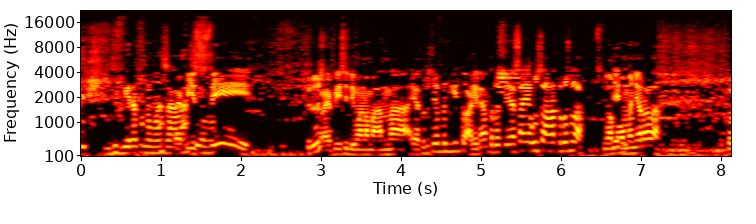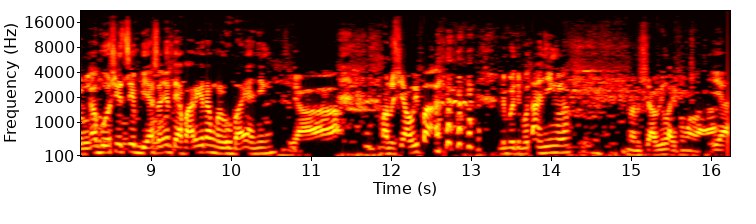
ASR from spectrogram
Itu kira penuh masalah. sih, emang. Terus? Revisi di mana mana ya terus ya begitu. Akhirnya terus ya saya usaha terus lah. Nggak mau menyerah lah. Terus Gak bullshit sih. Biasanya tiap hari Ira ngeluh bayi anjing. ya manusiawi pak. Jemput-jemput anjing lah. manusiawi lah itu malah. Ya,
